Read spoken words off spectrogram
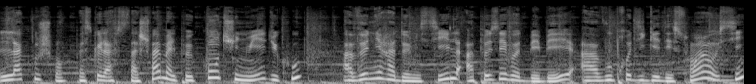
l'accouchement. Parce que la sage-femme, elle peut continuer, du coup, à venir à domicile, à peser votre bébé, à vous prodiguer des soins aussi.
